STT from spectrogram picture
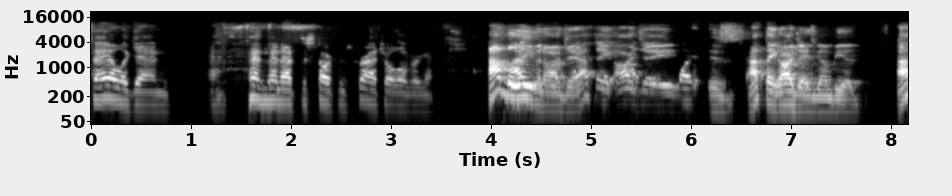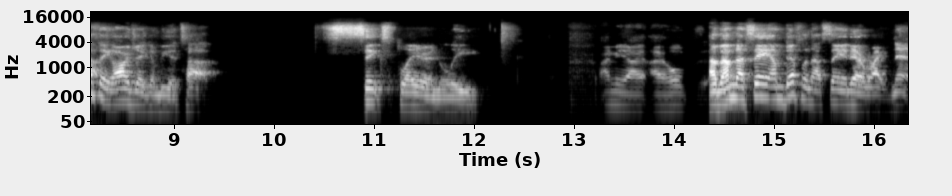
fail again, and, and then have to start from scratch all over again. I believe in RJ. I think RJ is. I think RJ is gonna be a. I think RJ can be a top six player in the league. I mean, I, I hope. I mean, I'm uh, not saying. I'm definitely not saying that right now.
